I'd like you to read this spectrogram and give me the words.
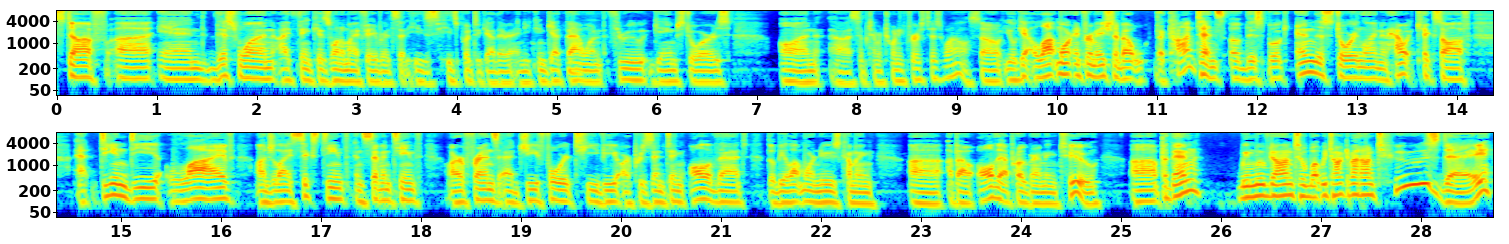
stuff. Uh, and this one, I think, is one of my favorites that he's he's put together, and you can get that one through game stores on uh, September 21st as well. So you'll get a lot more information about the contents of this book and the storyline and how it kicks off at D&D Live on July 16th and 17th. Our friends at G4 TV are presenting all of that. There'll be a lot more news coming uh, about all that programming too. Uh, but then we moved on to what we talked about on Tuesday,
